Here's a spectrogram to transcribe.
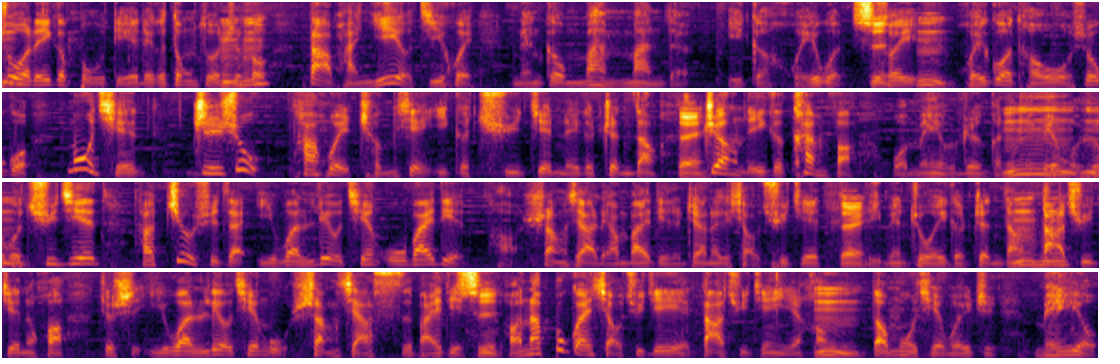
做了一个补跌的一个动作之后，嗯、大盘也有机会能够慢慢的一个回稳。是，所以回过头我说过，目前。指数它会呈现一个区间的一个震荡，对这样的一个看法，我没有任何的改变。我如果区间它就是在一万六千五百点，好上下两百点的这样的一个小区间，对里面作为一个震荡。大区间的话就是一万六千五上下四百点，是好。那不管小区间也大区间也好，到目前为止没有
